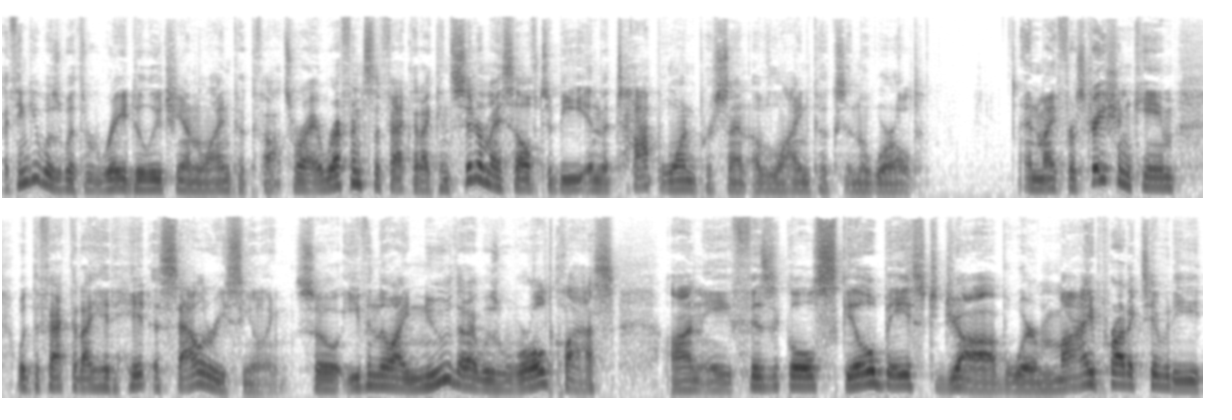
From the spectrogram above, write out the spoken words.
I think it was with Ray DeLucci on Line Cook Thoughts, where I referenced the fact that I consider myself to be in the top 1% of line cooks in the world. And my frustration came with the fact that I had hit a salary ceiling. So even though I knew that I was world class on a physical, skill based job where my productivity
